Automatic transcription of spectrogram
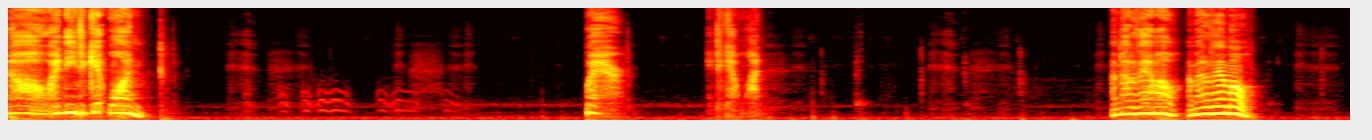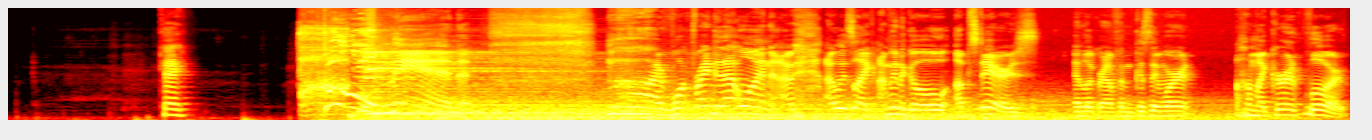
No, I need to get one! Where? I need to get one. I'm out of ammo. I'm out of ammo. Walked right into that one. I, I was like, I'm gonna go upstairs and look around for them because they weren't on my current floor.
